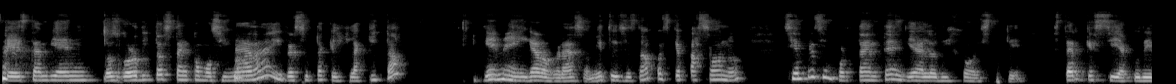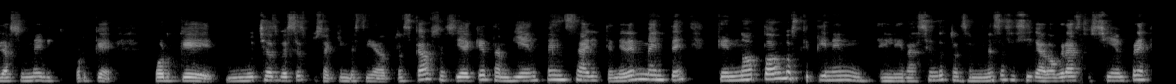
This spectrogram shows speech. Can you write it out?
que están bien, los gorditos están como si nada y resulta que el flaquito tiene hígado graso. Y tú dices, no, pues, ¿qué pasó, no? Siempre es importante, ya lo dijo este, estar que sí acudir a su médico, porque porque muchas veces pues hay que investigar otras causas y hay que también pensar y tener en mente que no todos los que tienen elevación de transaminasas es hígado graso, siempre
